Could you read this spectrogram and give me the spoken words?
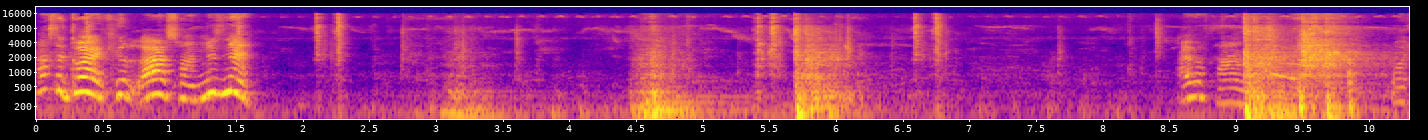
That's the guy I killed last time, isn't it? I have a plan. Watch.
